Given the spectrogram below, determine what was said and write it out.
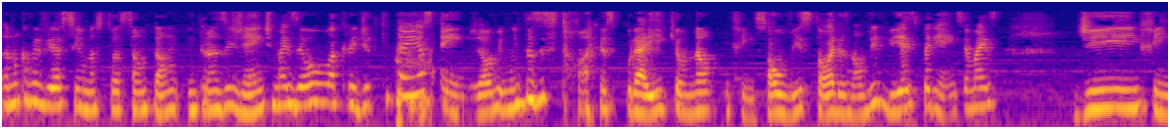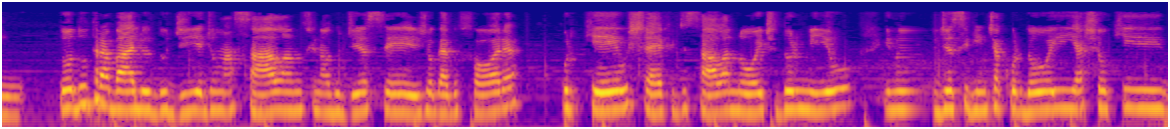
eu nunca vivi assim uma situação tão intransigente, mas eu acredito que tem assim. Já ouvi muitas histórias por aí que eu não, enfim, só ouvi histórias, não vivi a experiência, mas de, enfim, todo o trabalho do dia de uma sala no final do dia ser jogado fora porque o chefe de sala à noite dormiu e no dia seguinte acordou e achou que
